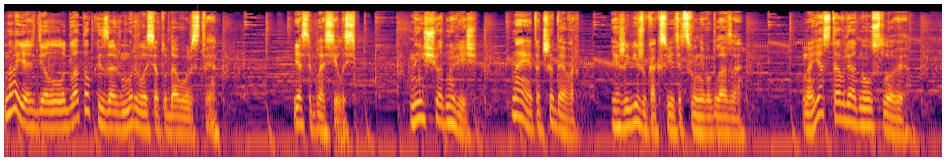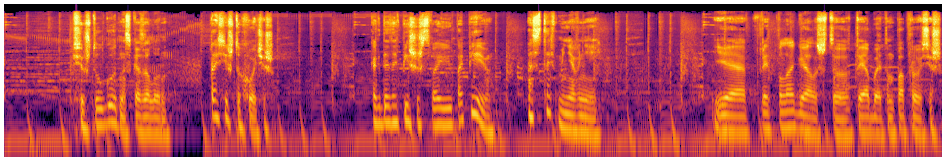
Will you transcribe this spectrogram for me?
Но я сделала глоток и зажмурилась от удовольствия. Я согласилась. На еще одну вещь. На этот шедевр. Я же вижу, как светятся у него глаза. Но я ставлю одно условие. «Все что угодно», — сказал он. «Проси, что хочешь. Когда ты пишешь свою эпопею, оставь меня в ней». «Я предполагал, что ты об этом попросишь»,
